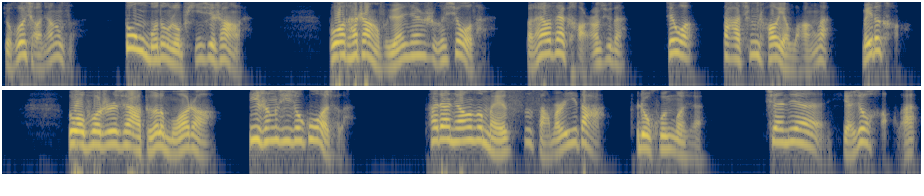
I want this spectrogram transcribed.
有个小娘子，动不动就脾气上来。不过她丈夫原先是个秀才，本来要再考上去的，结果大清朝也亡了，没得考。落魄之下得了魔障，一生气就过去了。他家娘子每次嗓门一大，他就昏过去。”渐渐也就好了。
